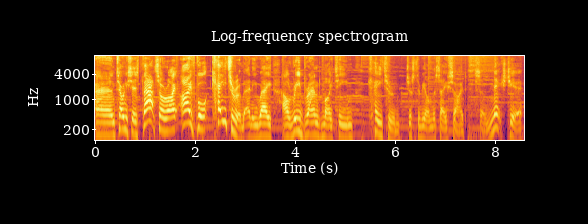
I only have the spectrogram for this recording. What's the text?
And Tony says, that's all right, I've bought Caterham anyway. I'll rebrand my team Caterham just to be on the safe side. So next year,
